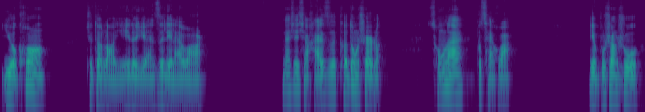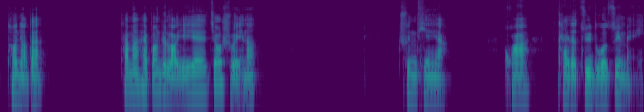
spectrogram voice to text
一有空就到老爷爷的园子里来玩。那些小孩子可懂事了，从来不采花，也不上树掏鸟蛋，他们还帮着老爷爷浇水呢。春天呀，花开的最多最美。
